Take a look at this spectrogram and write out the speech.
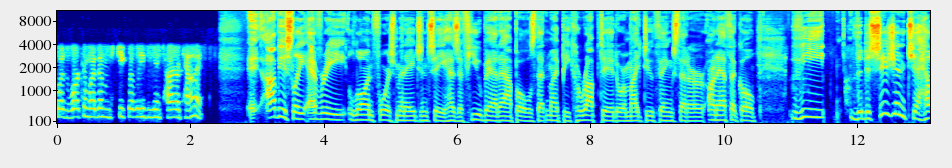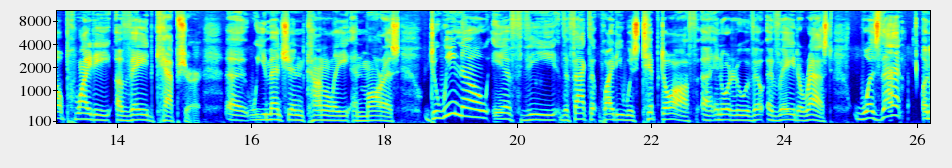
was working with them secretly the entire time. Eh, obviously, every law enforcement agency has a few bad apples that might be corrupted or might do things that are unethical. The the decision to help Whitey evade capture, uh, you mentioned Connolly and Morris. Do we know if the the fact that Whitey was tipped off uh, in order to ev- evade arrest was that an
